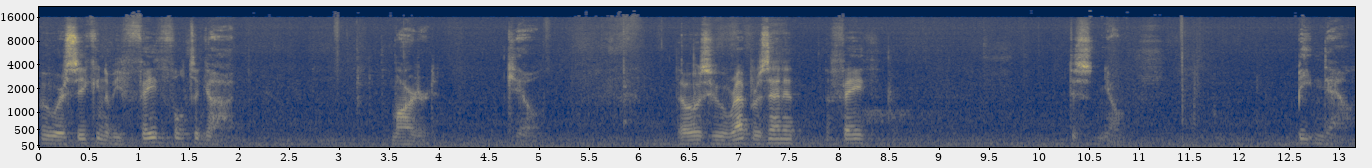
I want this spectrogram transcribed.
who were seeking to be faithful to God martyred, killed. Those who represented the faith just, you know, beaten down.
